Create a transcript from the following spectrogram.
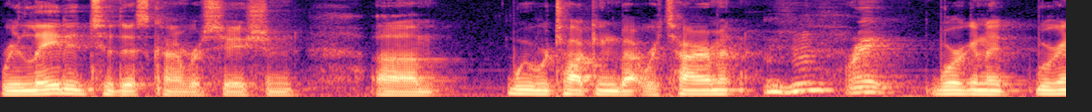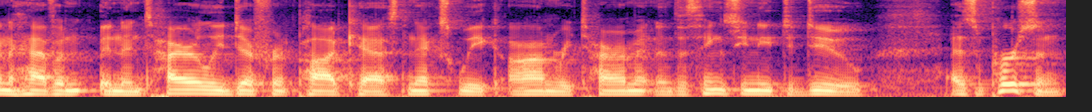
related to this conversation. Um, we were talking about retirement. Right. we're gonna we're gonna have an, an entirely different podcast next week on retirement and the things you need to do as a person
